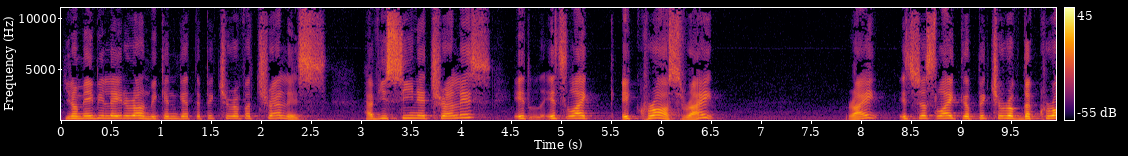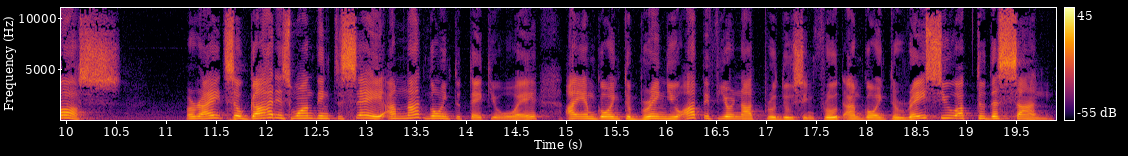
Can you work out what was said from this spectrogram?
You know, maybe later on we can get the picture of a trellis. Have you seen a trellis? It, it's like a cross, right? Right? It's just like a picture of the cross. All right? So God is wanting to say, I'm not going to take you away. I am going to bring you up if you're not producing fruit. I'm going to raise you up to the sun.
